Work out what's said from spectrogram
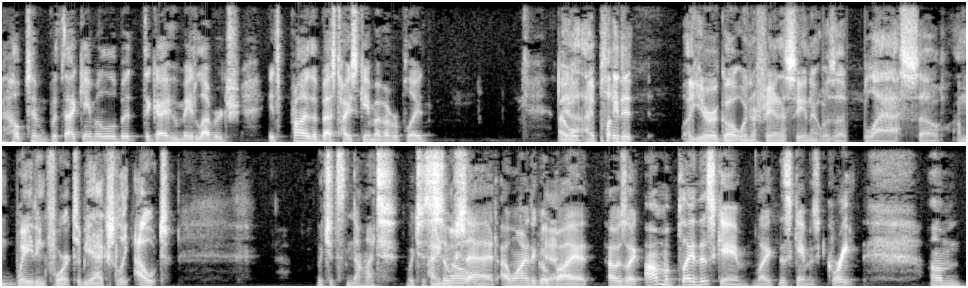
helped him with that game a little bit. The guy who made Leverage. It's probably the best heist game I've ever played. I I, will I played it a year ago at Winter Fantasy, and it was a blast. So I'm waiting for it to be actually out. which it's not, which is I so know. sad. I wanted to go Yeah. buy it. I was like, I'm gonna play this game. Like this game is great. Um,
